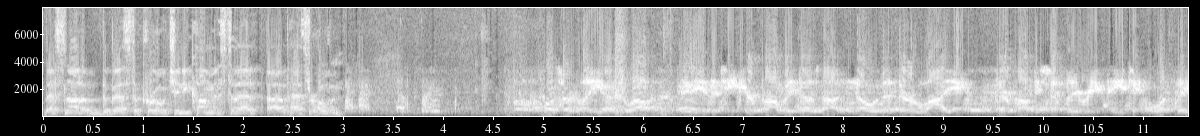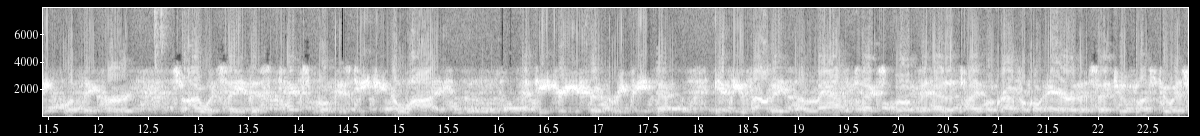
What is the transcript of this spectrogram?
that's not a, the best approach. Any comments to that, uh, Pastor Hovind? Well, certainly, yes. Well, A, the teacher probably does not know that they're lying. They're probably simply repeating what they what they heard. So I would say this textbook is teaching a lie. And teacher, you shouldn't repeat that. If you found a, a math textbook that had a typographical error that said 2 plus 2 is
